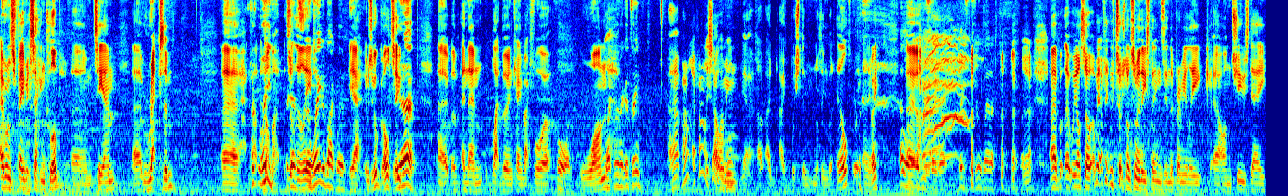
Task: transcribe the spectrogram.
everyone's favourite second club, um, TM uh, Wrexham. Uh, Took the lead. my- took the lead. Away to Blackburn. Yeah, it was a good goal too. Yeah. Uh, and then Blackburn came back for Four one. Blackburn a good team. Uh, apparently, apparently so. I Mhm. mean, yeah, I, I, I wish them nothing but ill. But anyway, I love Uh, when you say that. Makes me feel better. uh, but we also, I, mean, I think we touched on some of these things in the Premier League uh, on Tuesday.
